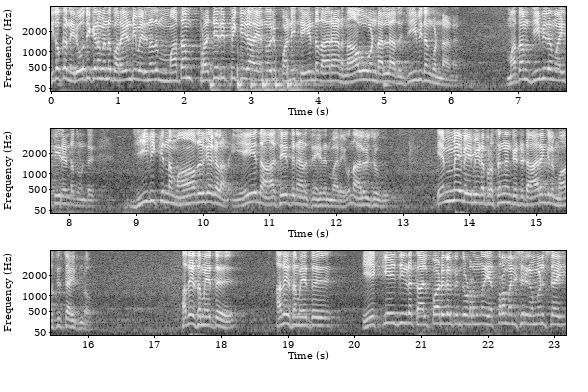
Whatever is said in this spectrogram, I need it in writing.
ഇതൊക്കെ നിരോധിക്കണമെന്ന് പറയേണ്ടി വരുന്നത് മതം പ്രചരിപ്പിക്കുക എന്നൊരു പണി ചെയ്യേണ്ടത് ആരാണ്? നാവ് കൊണ്ടല്ല അത് ജീവിതം കൊണ്ടാണ്. മതം ജീവിതമായി തീരേണ്ടതുണ്ട്. ജീവിക്കുന്ന മാതൃകകളാണ്. ഏത് ആശയത്തിനാണ് സ്നേഹിതന്മാരെ? ഒന്ന് ആലോചിച്ച് നോക്കൂ. എം എ ബേബിയുടെ പ്രസംഗം കേട്ടിട്ട് ആരെങ്കിലും മാർക്സിസ്റ്റ് ആയിട്ടുണ്ടോ? അതേ സമയത്ത് അതേ സമയത്ത് എ കെ ജിയുടെ കാൽപ്പാടുകൾ പിന്തുടർന്ന് എത്ര മനുഷ്യർ കമ്മ്യൂണിസ്റ്റായി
